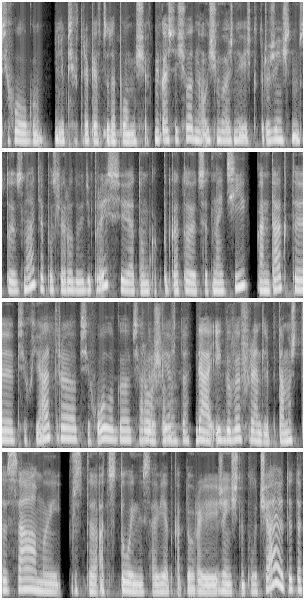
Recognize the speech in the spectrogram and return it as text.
психологу или психотерапевту за помощью. Мне кажется, еще одна очень важная вещь, которую женщинам стоит знать о послеродовой депрессии, о том, как подготовиться, это найти контакты психиатра, психолога, психотерапевта. Хорошего. Да, и ГВ-friendly, потому что самый просто отстойный совет, который женщины получают, это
